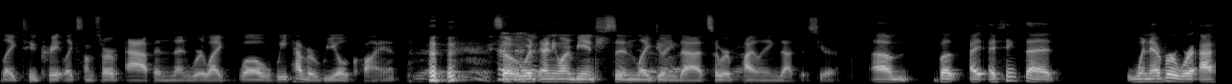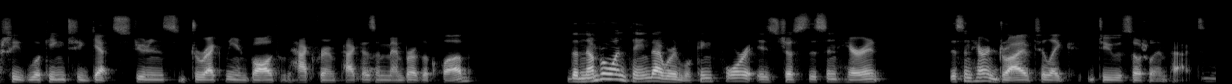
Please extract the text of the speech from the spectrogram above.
like to create like some sort of app, and then we're like, well, we have a real client. Yeah, yeah, yeah. so would anyone be interested in like Yeah, doing that? So we're right. piloting that this year. Um, but I, I think that whenever we're actually looking to get students directly involved with Hack4Impact as a member of the club, the number one thing that we're looking for is just this inherent this inherent drive to like do social impact. Mm, mm.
